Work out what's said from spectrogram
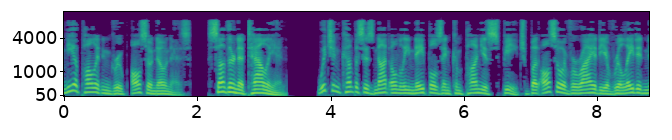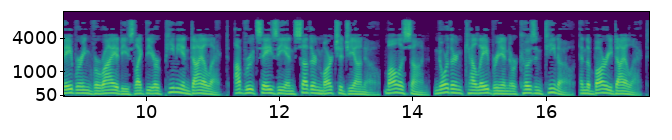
Neapolitan group also known as Southern Italian which encompasses not only Naples and Campania's speech but also a variety of related neighboring varieties like the Irpinian dialect, Abruzzese and Southern Marchigiano, Molisane, Northern Calabrian or Cosentino, and the Bari dialect.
